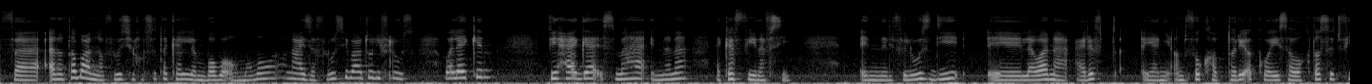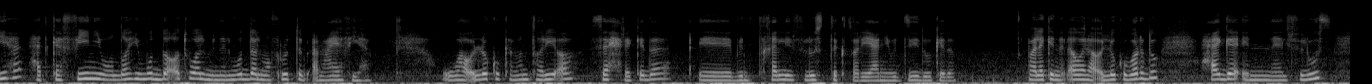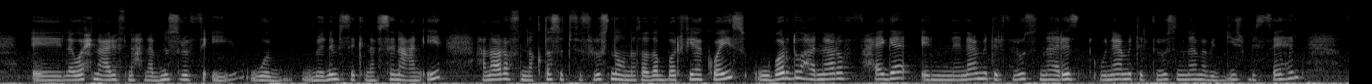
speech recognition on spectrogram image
فأنا طبعا لو فلوسي خلصت أكلم بابا أو ماما أنا عايزة فلوسي بعتوا لي فلوس. ولكن في حاجة اسمها إن أنا أكفي نفسي. إن الفلوس دي لو أنا عرفت يعني أنفقها بطريقة كويسة واقتصد فيها هتكفيني والله مدة أطول من المدة المفروض تبقى معايا فيها. وهقول لكم كمان طريقة سحر كده بتخلي الفلوس تكتر يعني وتزيد وكده. ولكن الأول هقول لكم برضو حاجة إن الفلوس إيه لو إحنا عرفنا إحنا بنصرف في إيه وبنمسك نفسنا عن إيه هنعرف نقتصد في فلوسنا ونتدبر فيها كويس. وبرضو هنعرف حاجة إن نعمة الفلوس إنها رزق ونعمة الفلوس إنها ما بتجيش بالساهل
